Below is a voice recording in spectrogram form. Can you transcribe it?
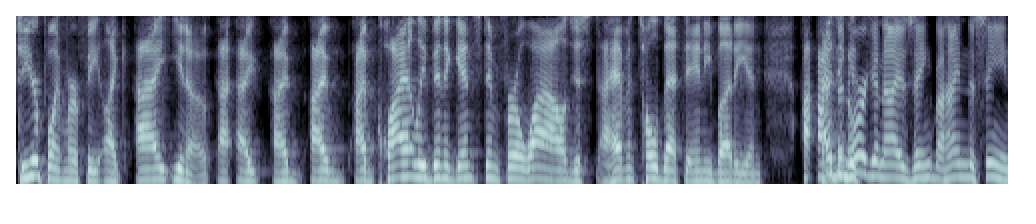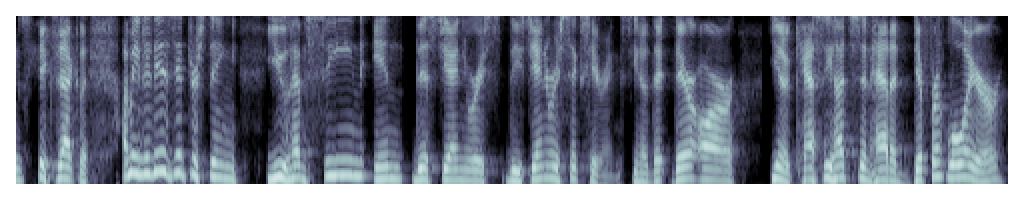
to your point, Murphy, like I, you know, I, I, I, I've quietly been against him for a while. Just I haven't told that to anybody, and I, I've been organizing behind the scenes. Exactly. I mean, it is interesting. You have seen in this January, these January 6 hearings, you know, there, there are, you know, Cassidy Hutchinson had a different lawyer,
